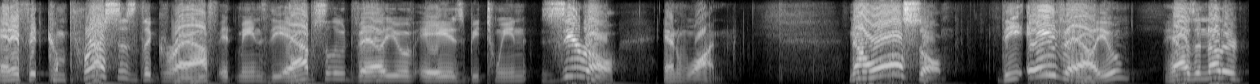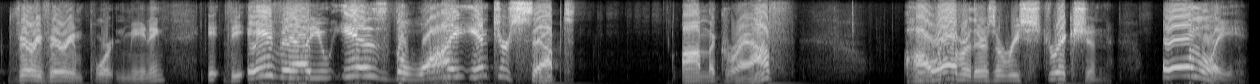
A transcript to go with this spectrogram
And if it compresses the graph, it means the absolute value of A is between 0 and 1. Now also, the A value has another very, very important meaning. It, the A value is the y-intercept on the graph. However, there's a restriction. Only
